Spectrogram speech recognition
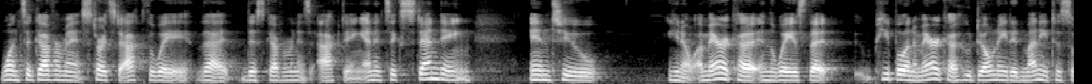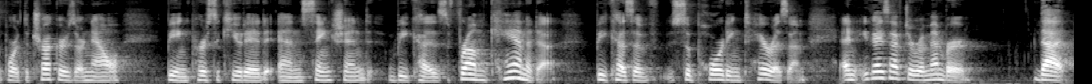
once a government starts to act the way that this government is acting and it's extending into you know America in the ways that people in America who donated money to support the truckers are now being persecuted and sanctioned because from Canada because of supporting terrorism. And you guys have to remember that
